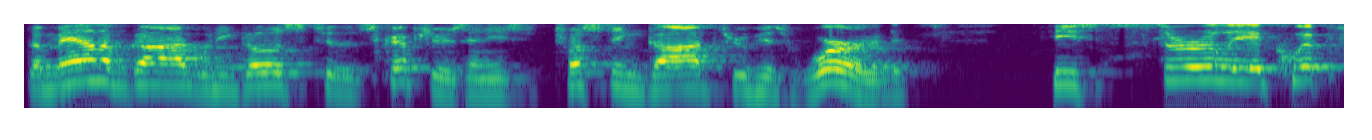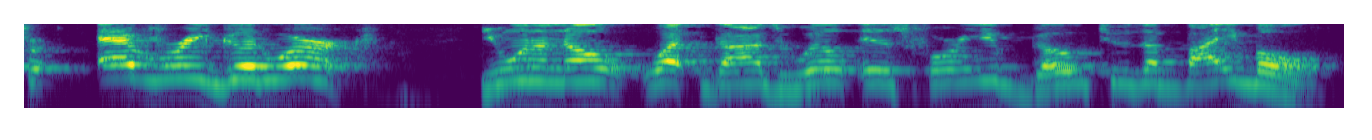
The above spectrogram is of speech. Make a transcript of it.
The man of God, when he goes to the scriptures and he's trusting God through his word, He's thoroughly equipped for every good work. You want to know what God's will is for you? Go to the Bible.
